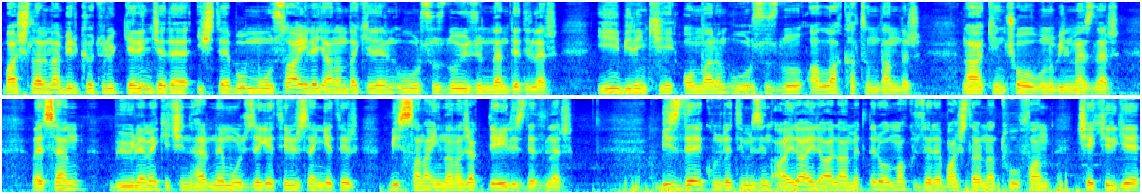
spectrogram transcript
Başlarına bir kötülük gelince de işte bu Musa ile yanındakilerin uğursuzluğu yüzünden dediler. İyi bilin ki onların uğursuzluğu Allah katındandır. Lakin çoğu bunu bilmezler. Ve sen büyülemek için her ne mucize getirirsen getir biz sana inanacak değiliz dediler. Biz de kudretimizin ayrı ayrı alametleri olmak üzere başlarına tufan, çekirge,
